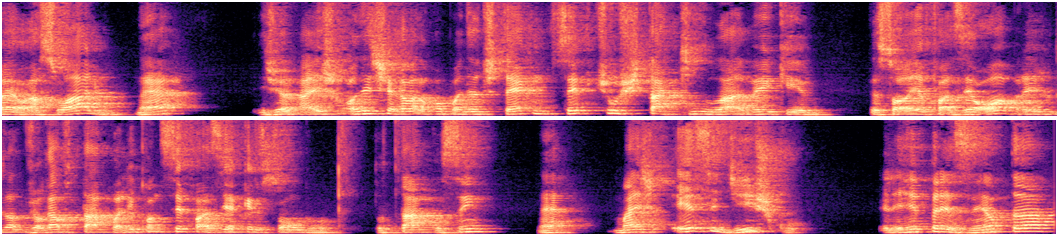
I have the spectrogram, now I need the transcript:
é, assoalho, né? E Aí quando a gente chegava na companhia dos técnicos, sempre tinha uns taquinhos lá, meio que o pessoal ia fazer obra, jogava o taco ali, quando você fazia aquele som do, do taco assim, né? Mas esse disco, ele representa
